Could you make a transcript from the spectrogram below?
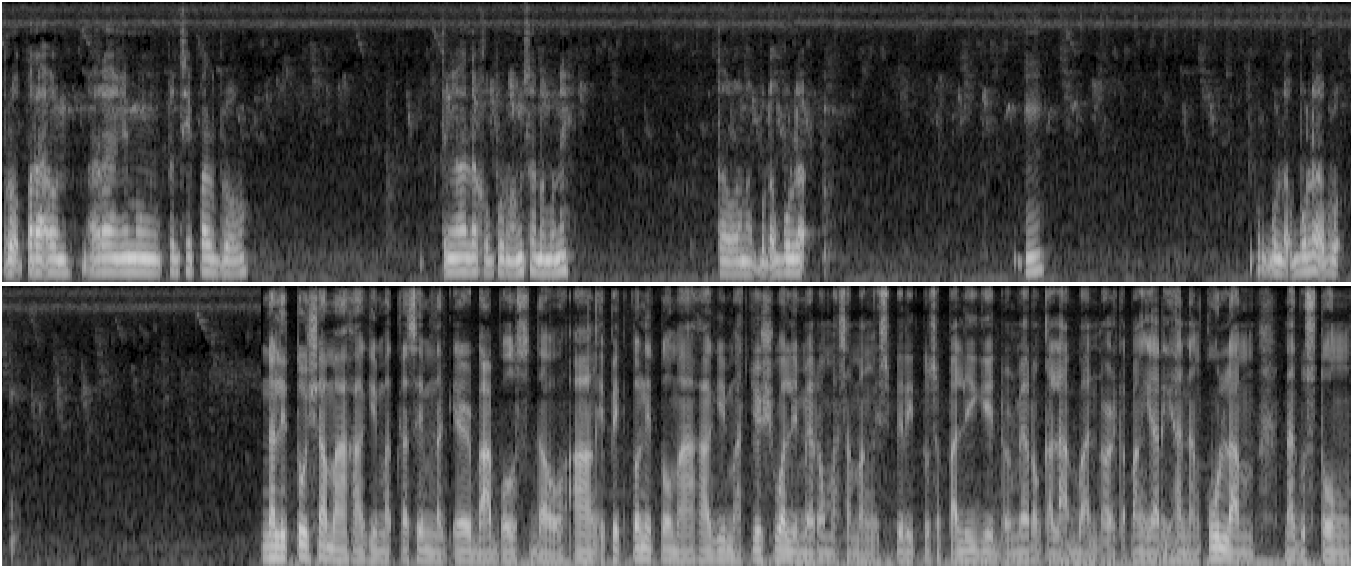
Bro, paraon. Arang imong principal, bro. Tingala ko bro, ang sana mo ni. Tawa na bula-bula. Hmm? Bula-bula, bro. Nalito siya mga kagimat kasi nag-air bubbles daw. Ang epekto nito mga kagimat, usually merong masamang espiritu sa paligid or merong kalaban or kapangyarihan ng kulam na gustong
